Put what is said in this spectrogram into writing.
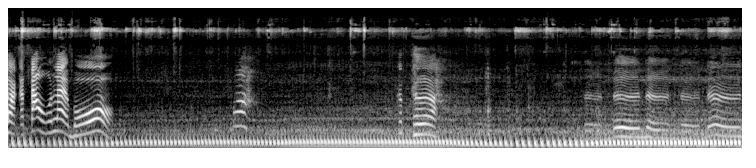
อกระเต้ากันแหละโบว้ากระเธอเดินเดินเดินเดินเดิน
